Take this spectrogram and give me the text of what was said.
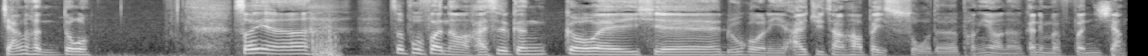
讲很多，所以呢，这部分呢、哦，还是跟各位一些，如果你 IG 账号被锁的朋友呢，跟你们分享。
